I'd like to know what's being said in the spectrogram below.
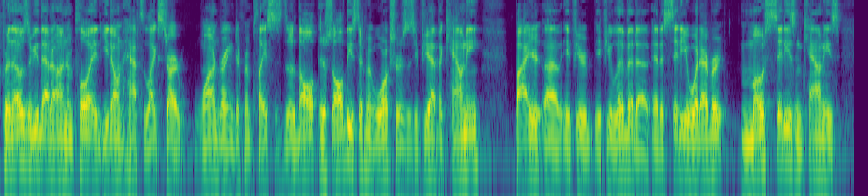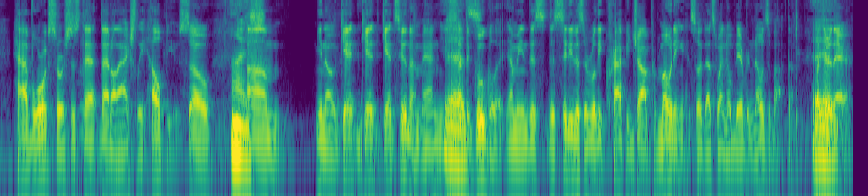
for those of you that are unemployed, you don't have to like start wandering different places. There's all there's all these different work sources. If you have a county, by uh, if you're if you live at a at a city or whatever, most cities and counties have work sources that that'll actually help you. So, Nice. um, you know, get get get to them, man. You Yeah, just have to Google it. I mean, this the city does a really crappy job promoting it, so that's why nobody ever knows about them. But Yeah. they're there.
